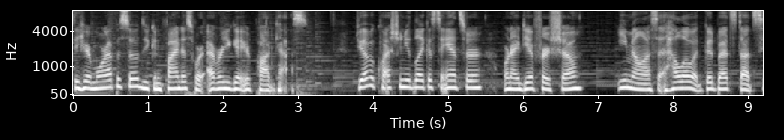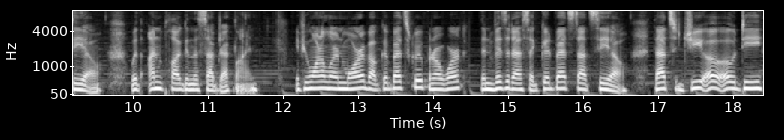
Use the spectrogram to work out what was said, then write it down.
To hear more episodes, you can find us wherever you get your podcasts. Do you have a question you'd like us to answer or an idea for a show? Email us at hello at goodbets.co with unplugged in the subject line. If you want to learn more about Goodbets Group and our work, then visit us at goodbets.co. That's G O O D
